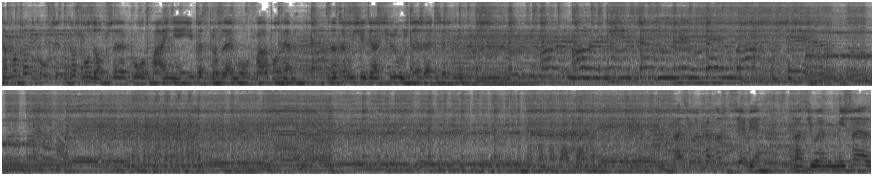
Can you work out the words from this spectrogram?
Na początku wszystko szło dobrze, było fajnie i bez problemów, a potem zaczęły się dziać różne rzeczy. Siebie, straciłem Michelle,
